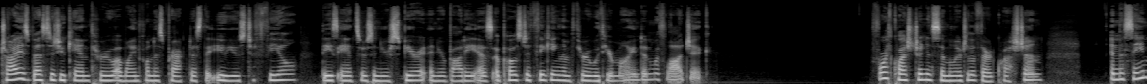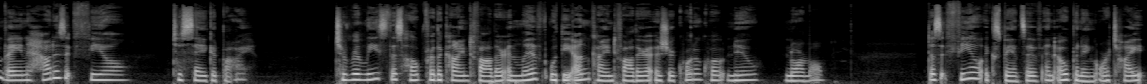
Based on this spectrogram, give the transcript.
try as best as you can through a mindfulness practice that you use to feel these answers in your spirit and your body as opposed to thinking them through with your mind and with logic. Fourth question is similar to the third question. In the same vein, how does it feel to say goodbye? To release this hope for the kind father and live with the unkind father as your quote unquote new normal? Does it feel expansive and opening or tight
